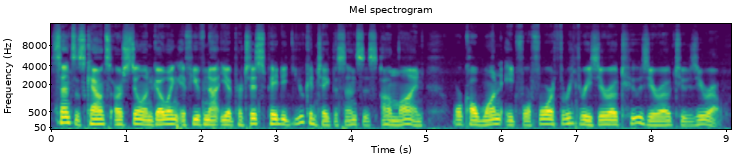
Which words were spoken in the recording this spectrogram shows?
Census counts are still ongoing. If you've not yet participated, you can take the census online or call 1 844 330 2020.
